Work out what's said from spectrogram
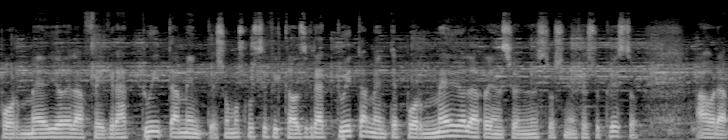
por medio de la fe gratuitamente. Somos justificados gratuitamente por medio de la redención de nuestro Señor Jesucristo. Ahora,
